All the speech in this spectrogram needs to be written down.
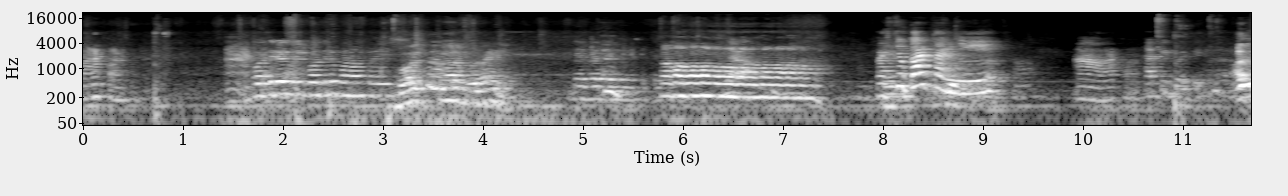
வணக்கம் போதிரு சொல்லி போதிரு போனோம் போதிரு மேல போறேன் அது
